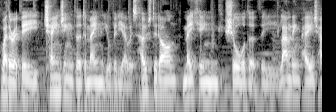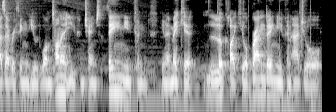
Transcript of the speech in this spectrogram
whether it be changing the domain that your video is hosted on, making sure that the landing page has everything that you would want on it, you can change the theme, you can, you know, make it look like your branding, you can add your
